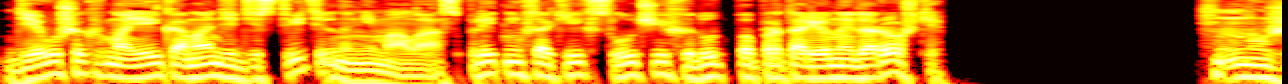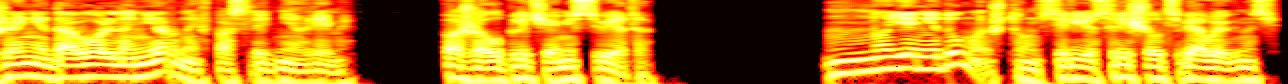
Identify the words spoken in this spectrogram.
Девушек в моей команде действительно немало, а сплетни в таких случаях идут по протаренной дорожке. Ну, Женя довольно нервный в последнее время, — пожал плечами Света. Но я не думаю, что он всерьез решил тебя выгнать.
